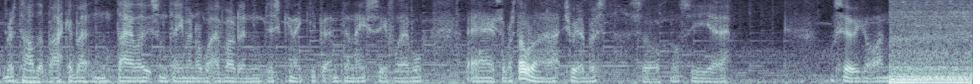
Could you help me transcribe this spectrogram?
retard it back a bit and dial out some timing or whatever, and just kind of keep it into a nice safe level. Uh, so we're still running an actuator boost, so we'll see. Uh, we'll see how we go on.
